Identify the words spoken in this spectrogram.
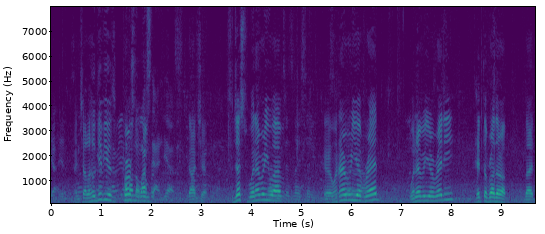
Yeah, yeah. Inshallah, he'll give you his I'm on the personal west number. end. Yes. Gotcha. So just whenever you have, yeah, whenever you have read, whenever you're ready, hit the brother up. But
